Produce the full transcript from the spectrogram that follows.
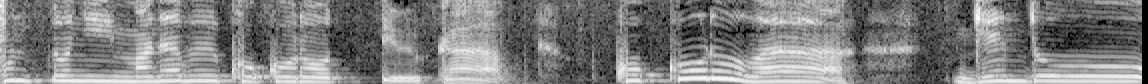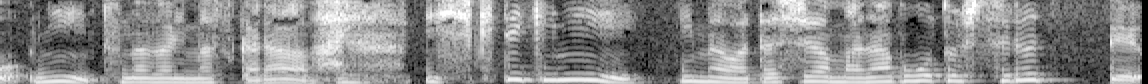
本当に学ぶ心っていうか、心は言動につながりますから、はい、意識的に今私は学ぼうとするって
